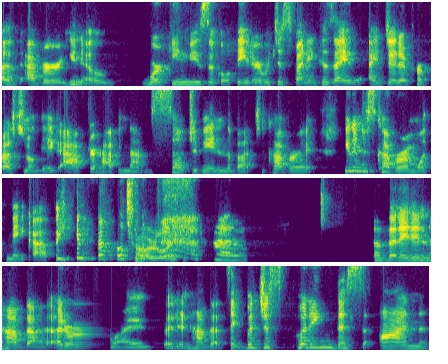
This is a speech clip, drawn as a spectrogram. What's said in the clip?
of ever, you know, working musical theater, which is funny because I, I did a professional gig after having that. It such a pain in the butt to cover it. You can just cover them with makeup, you know? Totally. Um, but I didn't have that. I don't know why I didn't have that same, but just putting this on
